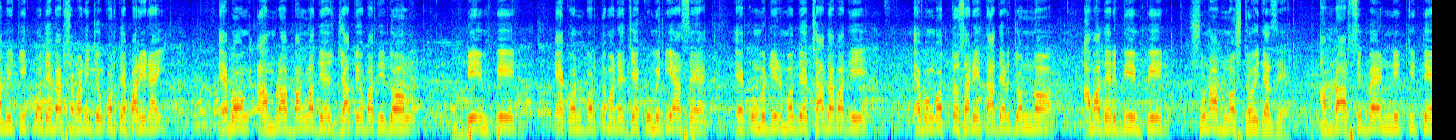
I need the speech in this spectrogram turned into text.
আমি ঠিকমতো ব্যবসা বাণিজ্য করতে পারি নাই। এবং আমরা বাংলাদেশ জাতীয়বাদী দল, বিএনপির এখন বর্তমানে যে কমিটি আছে, এ কমিটির মধ্যে চাঁদাবাদী এবং অত্যাচারী, তাদের জন্য আমাদের বিএনপির সুনাম নষ্ট হইতেছে। আমরা আরসিফ ভাইয়ের নেতৃত্বে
